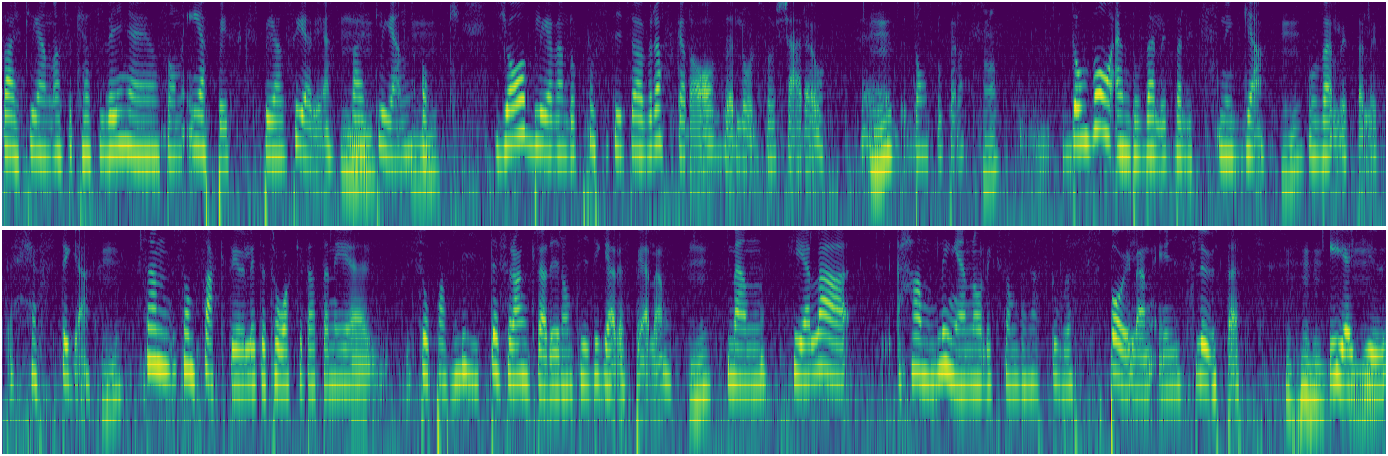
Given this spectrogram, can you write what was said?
verkligen. Alltså Castlevania är en sån episk spelserie. Mm, Verkligen. mm. Och jag blev ändå positivt överraskad av Lords of Shadow. eh, Mm. De två spelen. Ja. De var ändå väldigt, väldigt snygga Mm. och väldigt, väldigt häftiga. Mm. Sen som sagt är det lite tråkigt att den är så pass lite förankrad i de tidigare spelen. Mm. Men hela handlingen och liksom den här stora spoilern i slutet är Mm. ju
